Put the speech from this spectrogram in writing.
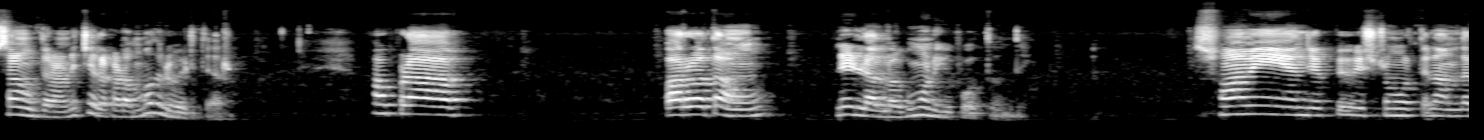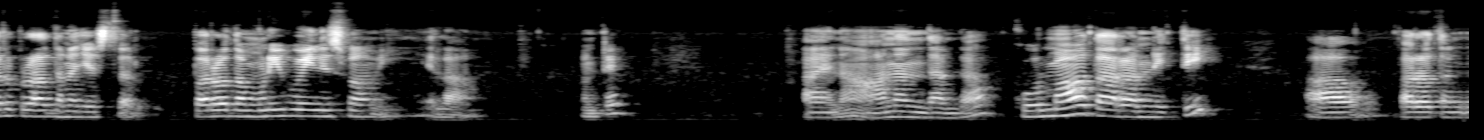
సముద్రాన్ని చిలకడం మొదలు పెడతారు. అప్పుడు ఆ పర్వతం నీళ్ళల్లోకి మునిగిపోతుంది. స్వామి అని చెప్పి విష్ణుమూర్తిని అందరూ ప్రార్థన చేస్తారు. పర్వతం మునిగిపోయింది స్వామి. ఎలా? అంటే ఆయన ఆనందంగా కూర్మావతారాన్ని ఎత్తి ఆ పర్వతం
